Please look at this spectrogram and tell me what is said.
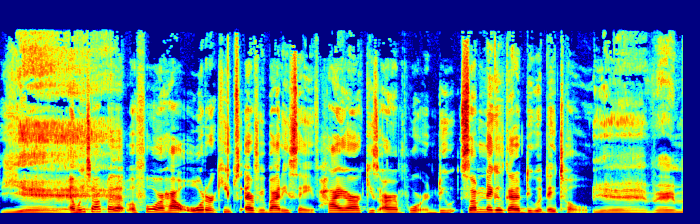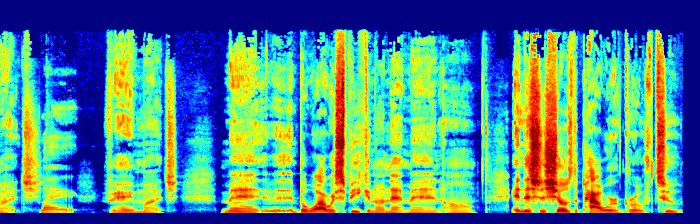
Yeah. And we talked about that before. How order keeps everybody safe. Hierarchies are important. Do some niggas got to do what they told. Yeah, very much. Like very much man but while we're speaking on that man um and this just shows the power of growth too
